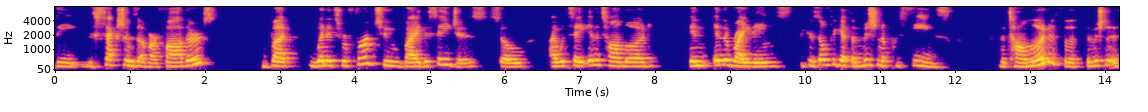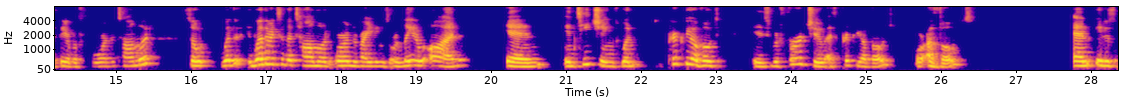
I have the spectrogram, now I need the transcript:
the, the sections of our fathers, but when it's referred to by the sages, so I would say in the Talmud, in, in the writings, because don't forget the Mishnah precedes the Talmud. So the, the Mishnah is there before the Talmud. So whether whether it's in the Talmud or in the writings or later on in in teachings, when Pirkei Avot is referred to as Pirkei Avot or Avot, and it is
